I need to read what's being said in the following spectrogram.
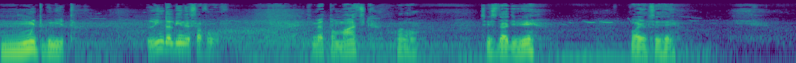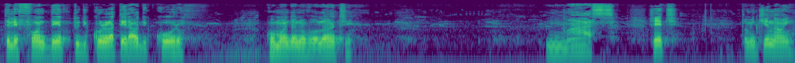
Muito bonita. Linda, linda essa Volvo semi-automática. Olha lá. Dá de ver? Olha, vocês veem. Telefone dentro, tudo de couro, lateral de couro. Comanda no volante. Massa. Gente, tô mentindo não, hein?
